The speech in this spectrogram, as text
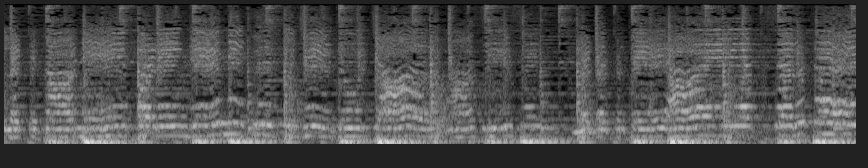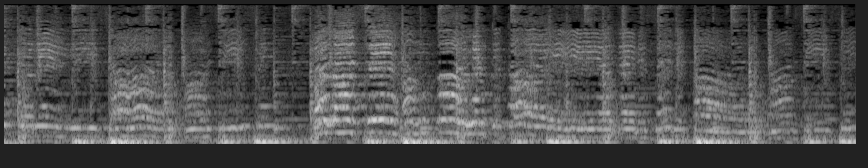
लटकाने पड़ेंगे निक तुझे दो चार फांसी से। लटकते आए अक्सर पैकरे सार फांसी से। भला से हमको लटकाए अगर सरकार फांसी से।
